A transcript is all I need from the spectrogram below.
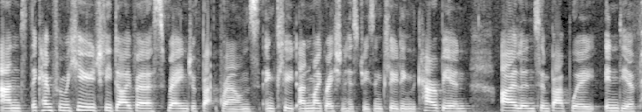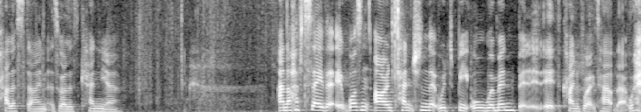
and they came from a hugely diverse range of backgrounds include, and migration histories, including the Caribbean, Ireland, Zimbabwe, India, Palestine, as well as Kenya. And I have to say that it wasn't our intention that would be all women, but it, it kind of worked out that way.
